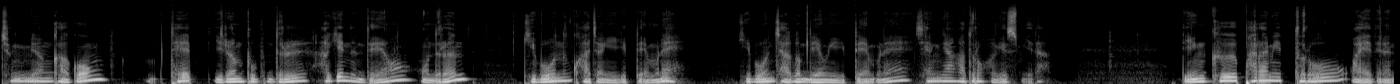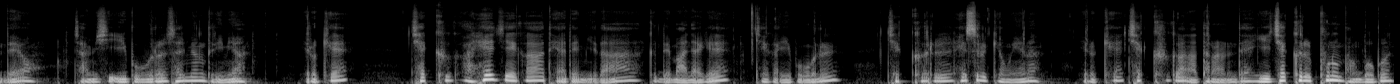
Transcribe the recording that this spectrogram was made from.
측면 가공, 탭 이런 부분들을 하겠는데요. 오늘은 기본 과정이기 때문에 기본 작업 내용이기 때문에 생략하도록 하겠습니다. 링크 파라미터로 와야 되는데요. 잠시 이 부분을 설명드리면 이렇게 체크가 해제가 돼야 됩니다. 근데 만약에 제가 이 부분을 체크를 했을 경우에는 이렇게 체크가 나타나는데 이 체크를 푸는 방법은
